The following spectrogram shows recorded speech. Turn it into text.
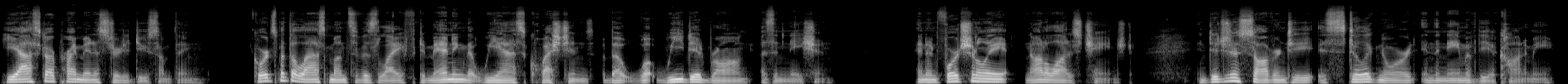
he asked our Prime Minister to do something. Gord spent the last months of his life demanding that we ask questions about what we did wrong as a nation. And unfortunately, not a lot has changed. Indigenous sovereignty is still ignored in the name of the economy,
